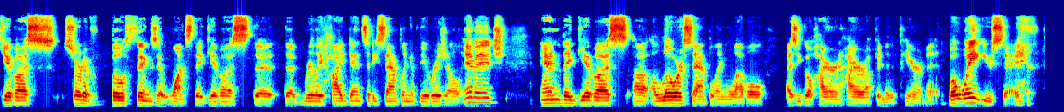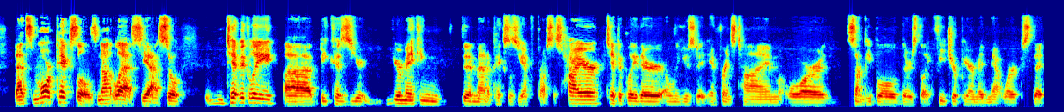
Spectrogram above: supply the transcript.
give us sort of both things at once. They give us the, the really high density sampling of the original image, and they give us uh, a lower sampling level as you go higher and higher up into the pyramid. But wait, you say, that's more pixels, not less. Yeah, so typically uh, because you're, you're making the amount of pixels you have to process higher. Typically, they're only used at inference time, or some people, there's like feature pyramid networks that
